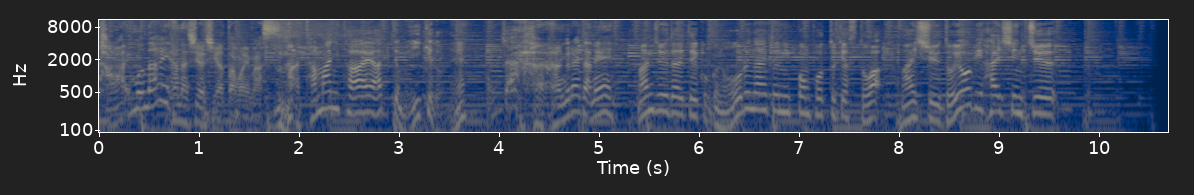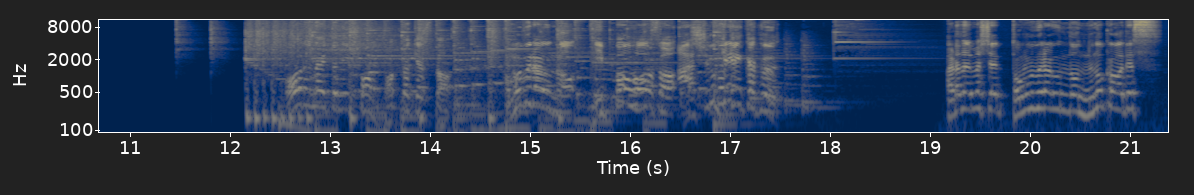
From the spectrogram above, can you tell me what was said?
たわいもない話をしようと思います。まあたまにたわいあってもいいけどね。じゃあ半々ぐらいだね。まんじゅう大帝国の「オールナイトニッポン」ポッドキャストは毎週土曜日配信中。オールナイトニッポンポッドキャスト。トム・ブラウンの日本放送圧縮計画改めまして、トム・ブラウンの布川です。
